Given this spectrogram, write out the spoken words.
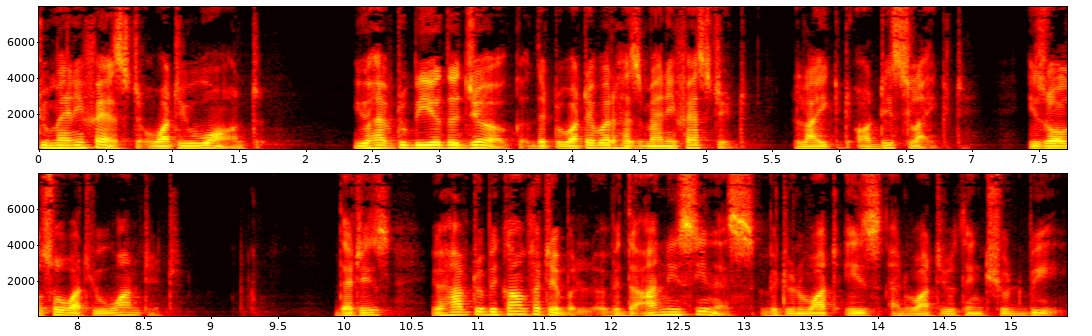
To manifest what you want, you have to bear the jerk that whatever has manifested, liked or disliked, is also what you wanted. That is, you have to be comfortable with the uneasiness between what is and what you think should be,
